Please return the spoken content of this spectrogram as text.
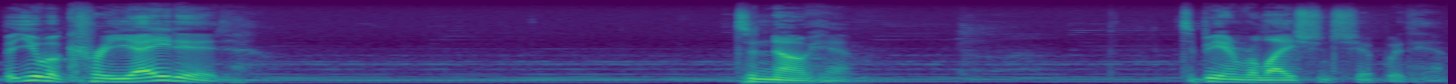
But you were created to know Him, to be in relationship with Him.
